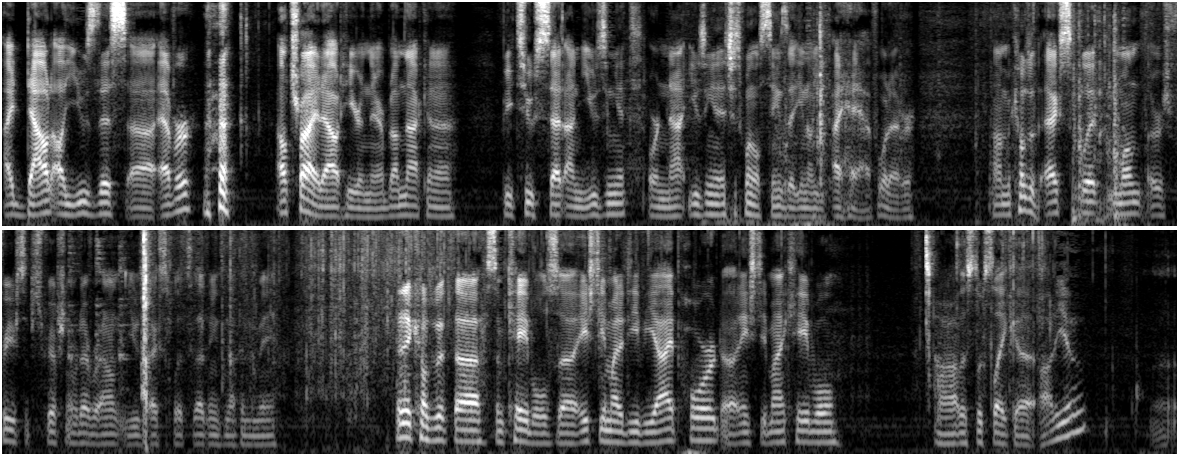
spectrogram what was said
I doubt I'll use this uh, ever. I'll try it out here and there, but I'm not to be too set on using it or not using it. It's just one of those things that, you know, I have, whatever. Um, it comes with XSplit month or free subscription or whatever. I don't use XSplit, so that means nothing to me. Then it comes with uh, some cables, uh, HDMI to DVI port, uh, an HDMI cable. Uh, this looks like uh, audio. Uh,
